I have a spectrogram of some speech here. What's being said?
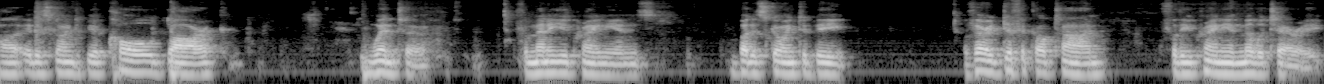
Uh, it is going to be a cold, dark winter for many Ukrainians, but it's going to be a very difficult time for the Ukrainian military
